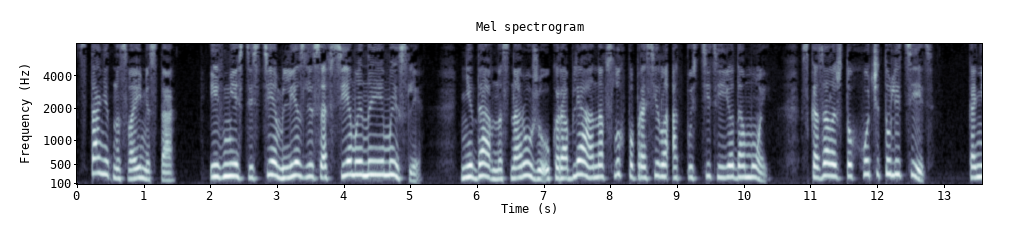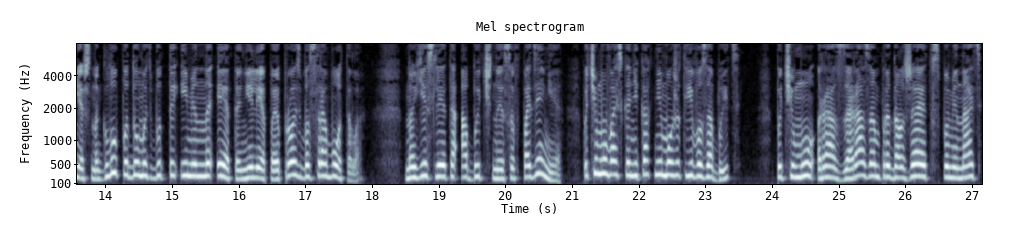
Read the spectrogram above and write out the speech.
станет на свои места. И вместе с тем лезли совсем иные мысли. Недавно снаружи у корабля она вслух попросила отпустить ее домой. Сказала, что хочет улететь. Конечно, глупо думать, будто именно эта нелепая просьба сработала. Но если это обычное совпадение, Почему Васька никак не может его забыть? Почему раз за разом продолжает вспоминать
